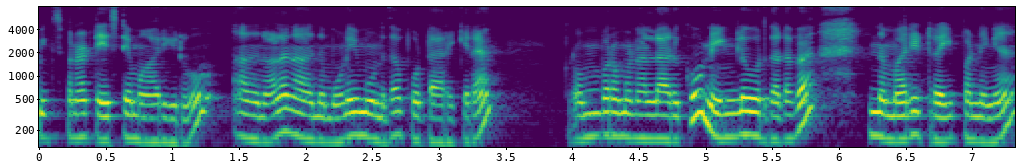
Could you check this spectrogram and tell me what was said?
மிக்ஸ் பண்ணால் டேஸ்ட்டே மாறிடும் அதனால் நான் இந்த முனை மூணு தான் போட்டு அரைக்கிறேன். ரொம்ப ரொம்ப நல்லாயிருக்கும் நீங்களும் ஒரு தடவை இந்த மாதிரி ட்ரை பண்ணுங்கள்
